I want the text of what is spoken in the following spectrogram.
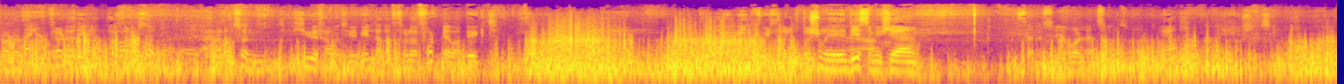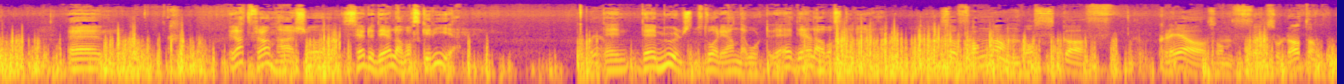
Fra Lødingen. fra Lødingen. Jeg har også, jeg har også en 20-25 bilder fra da fortet var bygd. Eh, Vindfullt her. Spørs om det blir så mye Ser ut som vi holder sånn som Ja. Eh, rett fram her så ser du deler av vaskeriet. Det er, det er muren som står igjen der borte. Det er deler av vaskeriet. Så fangene vasker klær og sånn for soldatene?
